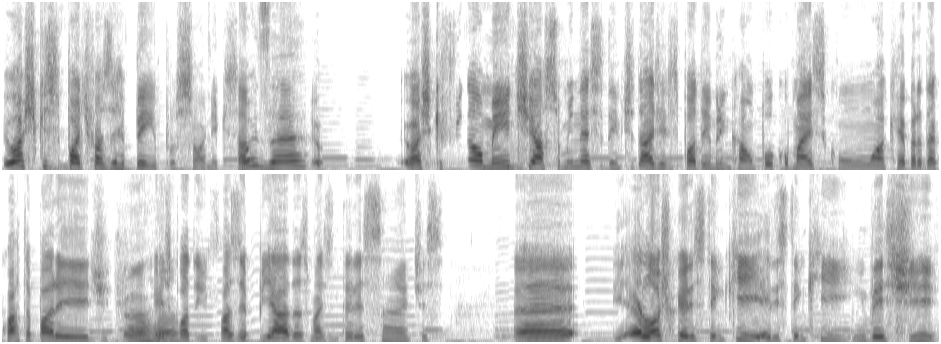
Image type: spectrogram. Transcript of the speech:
Eu acho que isso pode fazer bem pro Sonic, sabe? Pois é. Eu acho que finalmente, assumindo essa identidade, eles podem brincar um pouco mais com a quebra da quarta parede. Aham. Eles podem fazer piadas mais interessantes. É, é lógico que eles têm que eles têm que investir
